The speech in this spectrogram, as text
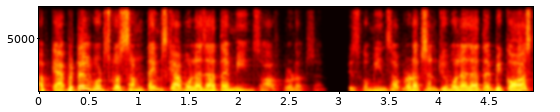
अब कैपिटल गुड्स को समटाइम्स क्या बोला जाता है? मीन्स ऑफ़ प्रोडक्शन इसको मीन्स ऑफ़ प्रोडक्शन क्यों बोला जाता है? बिकॉज़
